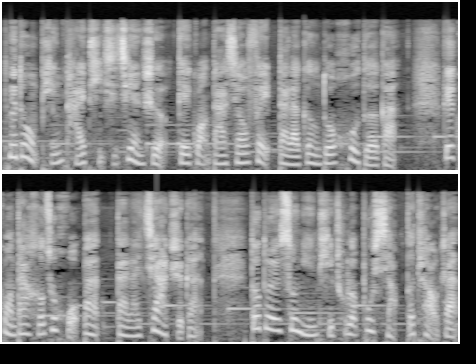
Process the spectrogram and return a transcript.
推动平台体系建设，给广大消费带来更多获得感，给广大合作伙伴带来价值感，都对苏宁提出了不小的挑战。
